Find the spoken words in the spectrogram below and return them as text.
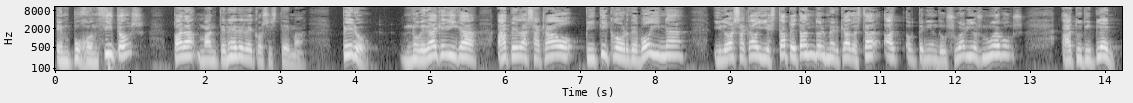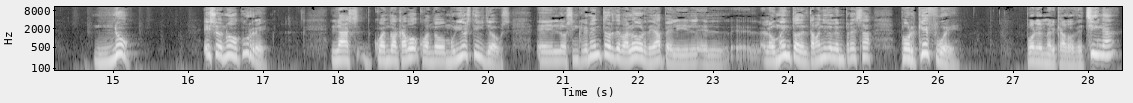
empujoncitos para mantener el ecosistema. Pero, novedad que diga, Apple ha sacado piticos de boina y lo ha sacado y está petando el mercado, está obteniendo usuarios nuevos a tutiplén. No, eso no ocurre. Las, cuando acabó, cuando murió Steve Jobs, eh, los incrementos de valor de Apple y el aumento del tamaño de la empresa, ¿por qué fue? Por el mercado de China,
